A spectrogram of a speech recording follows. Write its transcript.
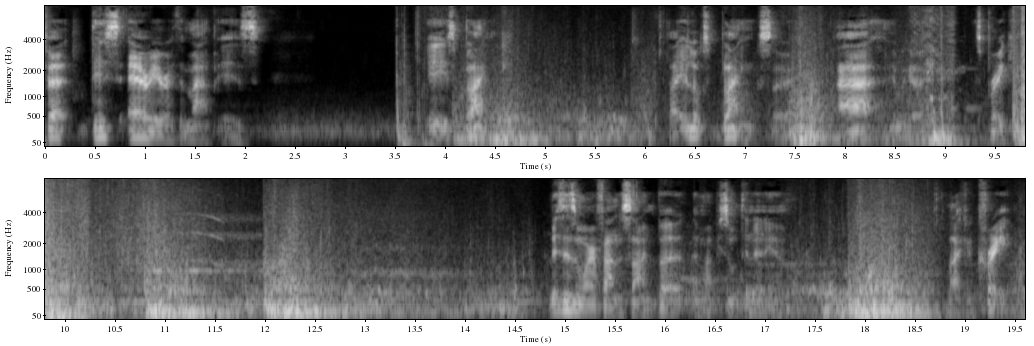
Fair, this area of the map is it is blank. Like it looks blank, so ah, here we go. It's breaking. This isn't where I found the sign, but there might be something in here. Like a crate. Bull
